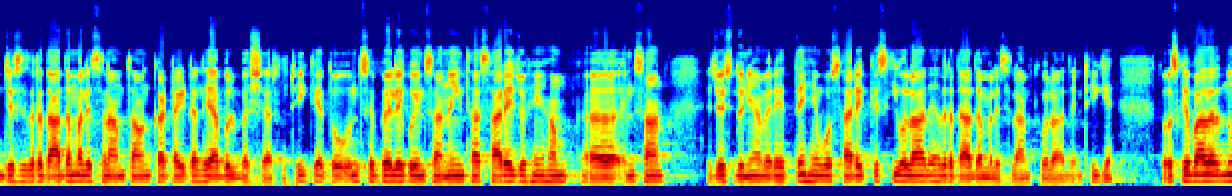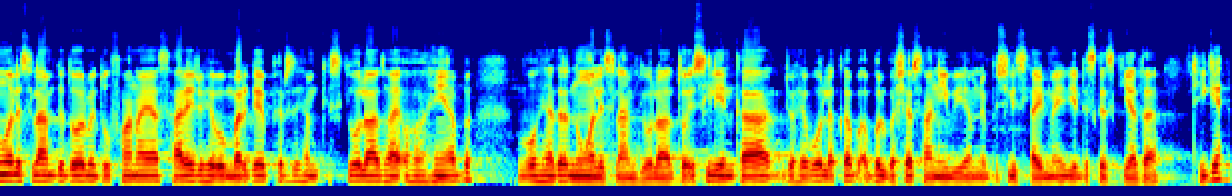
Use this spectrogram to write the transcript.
جیسے حضرت آدم علیہ السلام تھا، ان کا ٹائٹل ہے ابو البشر۔ ٹھیک ہے، تو ان سے پہلے کوئی انسان نہیں تھا۔ سارے جو ہیں ہم انسان جو اس دنیا میں رہتے ہیں، وہ سارے کس کی اولاد ہیں؟ حضرت آدم علیہ السلام کی اولاد ہیں۔ ٹھیک ہے، تو اس کے بعد حضرت نوح علیہ السلام کے دور میں طوفان آیا، سارے جو ہے وہ مر گئے۔ پھر سے ہم کس کی اولاد ہیں اب؟ وہ ہیں حضرت نوح علیہ السلام کی اولاد۔ تو اسی لیے ان کا جو ہے وہ لقب ابو البشر ثانی بھی ہے۔ ہم نے پچھلی سلائیڈ میں یہ ڈسکس کیا تھا، ٹھیک ہے؟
